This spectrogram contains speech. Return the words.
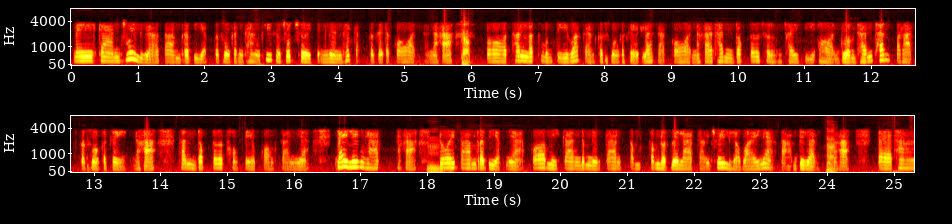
ในการช่วยเหลือตามระเบียบกระทรวงการคลังที่จะชดเชยเป็นเงินให้กับเกษตรกรนะคะครับก็ท่านรัฐมนตรีว่าการกระทรวงเกษตรและสหกรณ์นะคะ ท่านดรเฉลิมชัยศรีอ่อน รวมทั้งท่านปลัดกระทรวงเกษตรนะคะ ท่านดรทองเปลวกองจันทร์เนี่ยได้เร่งรัด นะคะอืมโดยตามระเบียบเนี่ยก็มีการดำเนินการกำกำหนดเวลาการช่วยเหลือไว้เนี่ยสามเดือนนะคะ แต่ทาง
